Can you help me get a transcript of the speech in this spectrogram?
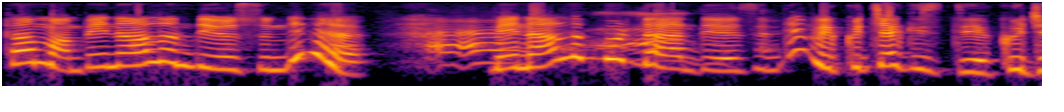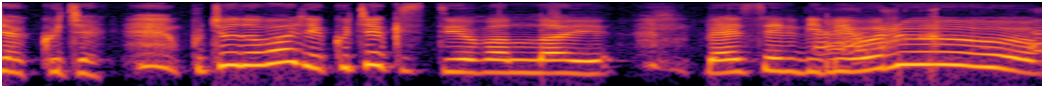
Tamam beni alın diyorsun değil mi? Beni alın buradan diyorsun değil mi? Kucak istiyor kucak kucak. Bu çocuğa var ya kucak istiyor vallahi. Ben seni biliyorum.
